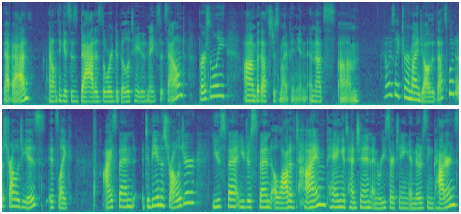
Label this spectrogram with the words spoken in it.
that bad. I don't think it's as bad as the word debilitated makes it sound, personally. Um, but that's just my opinion. And that's, um, I always like to remind y'all that that's what astrology is. It's like, I spend, to be an astrologer, you spent, you just spend a lot of time paying attention and researching and noticing patterns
